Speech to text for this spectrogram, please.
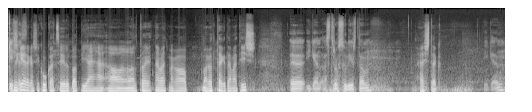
És Még ez, érdekes, hogy kukat be a, a, a projekt nevet, meg a, meg a tagdemet is. ö, igen, azt rosszul írtam. Hashtag. Igen.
